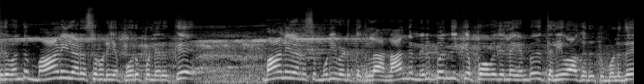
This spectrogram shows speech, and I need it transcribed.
இது வந்து மாநில அரசினுடைய பொறுப்பில் இருக்குது மாநில அரசு முடிவெடுத்துக்கலாம். நாங்கள் நிர்பந்திக்கப் போவதில்லை என்பது தெளிவாக இருக்கும் பொழுது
